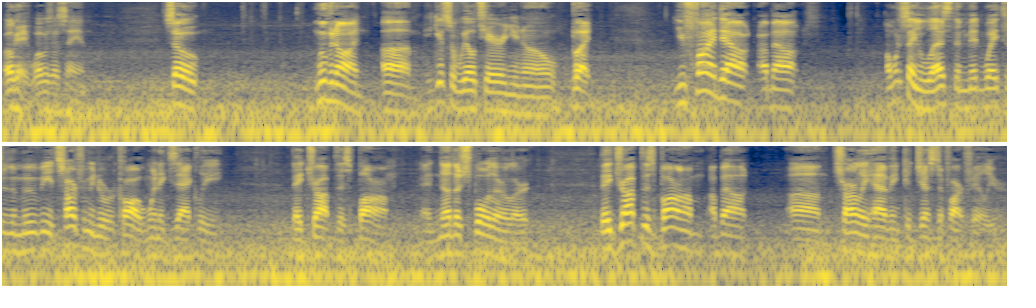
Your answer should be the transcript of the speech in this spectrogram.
okay what was i saying so moving on um, he gets a wheelchair you know but you find out about, I want to say less than midway through the movie. It's hard for me to recall when exactly they dropped this bomb. Another spoiler alert. They dropped this bomb about um, Charlie having congestive heart failure.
